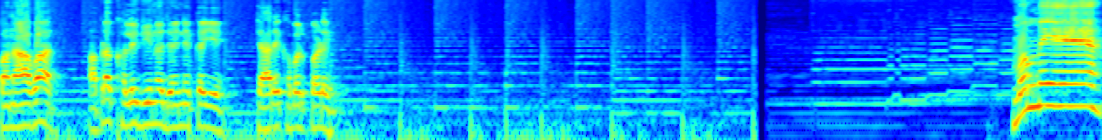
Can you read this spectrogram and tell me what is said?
પણ આ વાત આપણા ખલીજીને જઈને કહીએ ત્યારે ખબર પડે. મમ્મી!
